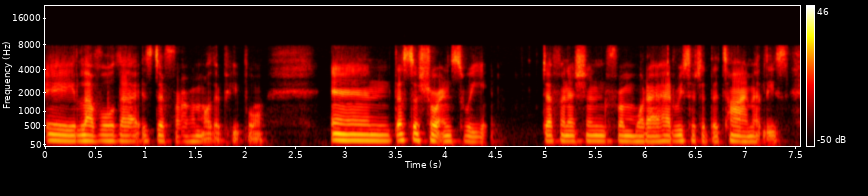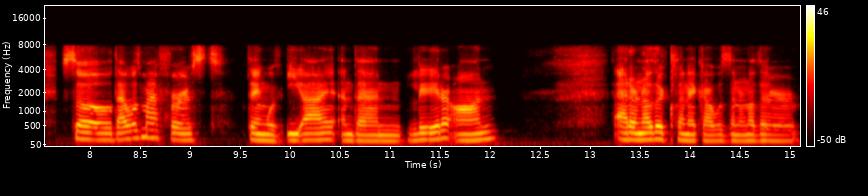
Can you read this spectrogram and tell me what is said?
a level that is different from other people. And that's the short and sweet definition from what I had researched at the time, at least. So that was my first thing with EI. And then later on, at another clinic, I was in another,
